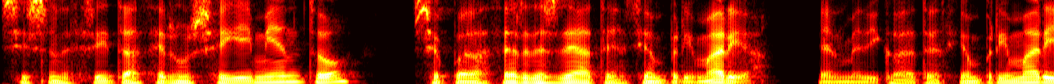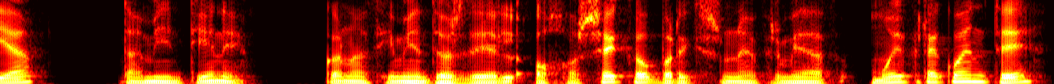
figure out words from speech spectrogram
si se necesita hacer un seguimiento, se puede hacer desde atención primaria. El médico de atención primaria también tiene conocimientos del ojo seco, porque es una enfermedad muy frecuente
